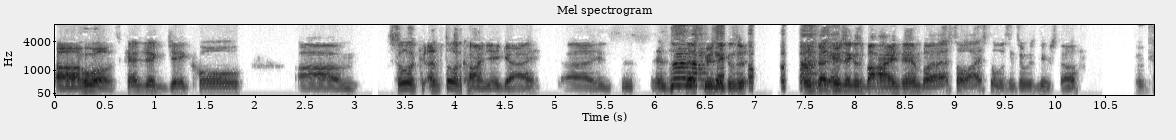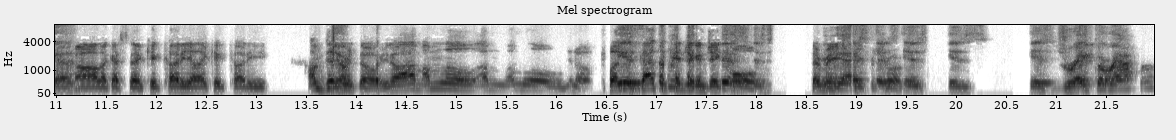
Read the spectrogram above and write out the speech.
Uh, who else? Kendrick, J. Cole. Um, still, a, I'm still a Kanye guy. Uh, his his, his No, best no, music is his best music is behind him, but I still I still listen to his new stuff. okay Uh, like I said, Kid Cudi. I like Kid Cudi. I'm different though. You know, I'm I'm a little I'm I'm a little you know. But that's the guys like Kendrick and J. you this, Cole, is- they're mainstream for this, sure. is is is Drake a rapper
